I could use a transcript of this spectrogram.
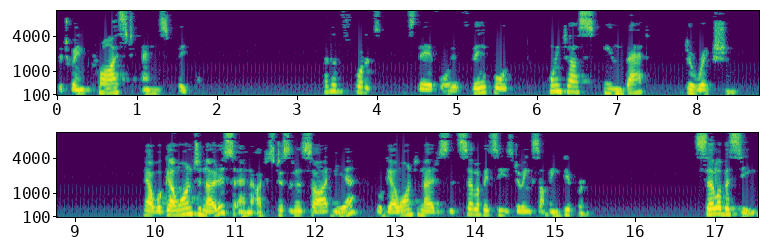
between Christ and his people. And that's what it's, it's there for. It's there for to point us in that direction. Now we'll go on to notice, and I just as an aside here, we'll go on to notice that celibacy is doing something different. Celibacy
